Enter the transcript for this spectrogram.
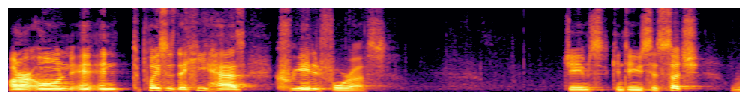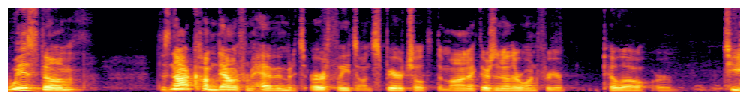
on our own, and, and to places that He has created for us. James continues, says, Such wisdom does not come down from heaven, but it's earthly, it's unspiritual, it's demonic. There's another one for your pillow or t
